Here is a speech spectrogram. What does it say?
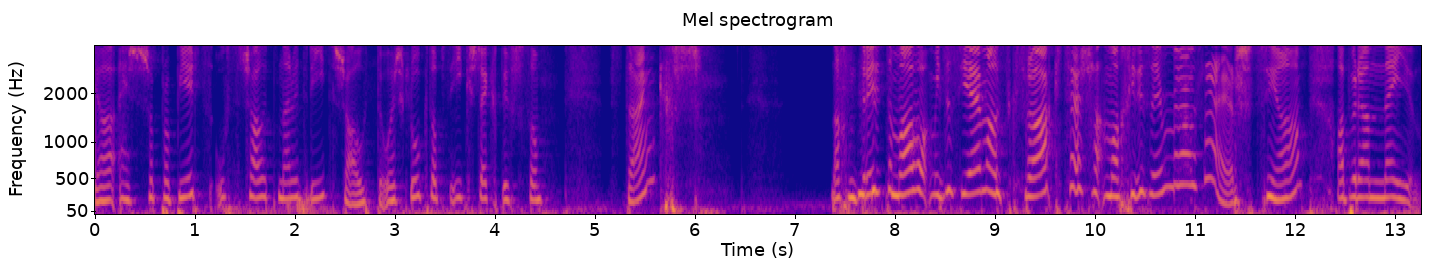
ja, hast du schon probiert es auszuschalten und dann wieder einzuschalten? Und hast geschaut, ob es eingesteckt ist? So, was denkst du? Nach dem dritten Mal, wo du mich das jemals gefragt hast, mache ich das immer als erstes, ja. Aber ähm, nein,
